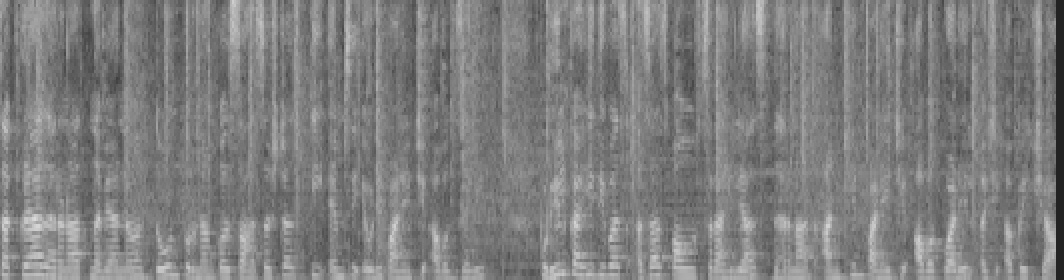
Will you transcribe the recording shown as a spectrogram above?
सगळ्या धरणात नव्यानं दोन पूर्णांक सहासष्ट टी एम सी एवढी पाण्याची आवक झाली. पुढील काही दिवस असाच पाऊस राहिल्यास धरणात आणखीन पाण्याची आवक वाढेल अशी अपेक्षा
